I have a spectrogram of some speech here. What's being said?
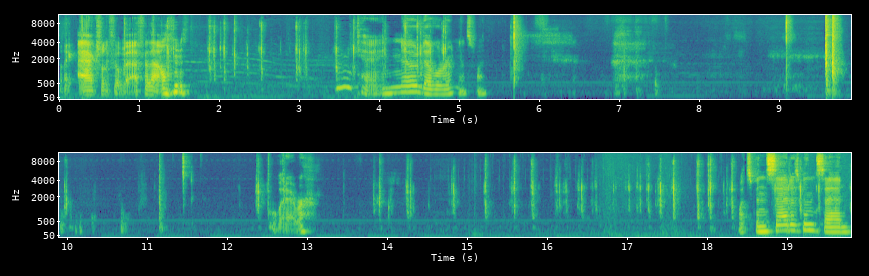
like, I actually feel bad for that one. Okay, no double room, that's fine. Whatever. What's been said has been said.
